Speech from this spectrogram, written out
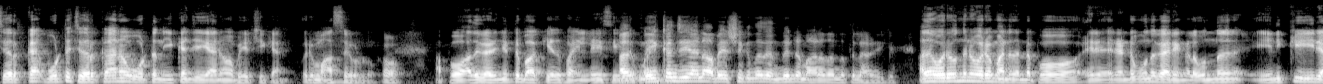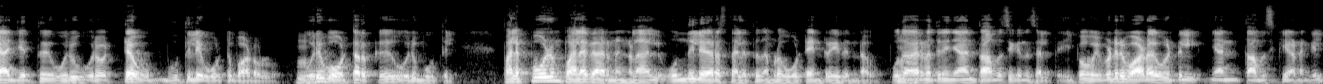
ചേർക്കാൻ വോട്ട് ചേർക്കാനോ വോട്ട് നീക്കം ചെയ്യാനോ അപേക്ഷിക്കാൻ ഒരു. മാസമേ ഉള്ളൂ. അപ്പോൾ അത് കഴിഞ്ഞിട്ട് ബാക്കി അത് ഫൈനലൈസ് ചെയ്ത് നീക്കം ചെയ്യാനോ അപേക്ഷിക്കുന്നത് എന്തിന്റെ മാനദണ്ഡത്തിലായിരിക്കും? അത് ഓരോന്നിനും ഓരോ മാനദണ്ഡം. ഇപ്പോൾ രണ്ട് മൂന്ന് കാര്യങ്ങൾ. ഒന്ന് എനിക്ക് ഈ രാജ്യത്ത് ഒരു ഒരൊറ്റ ബൂത്തിലെ വോട്ട് പാടുള്ളൂ. ഒരു വോട്ടർക്ക് ഒരു ബൂത്തിൽ. പലപ്പോഴും പല കാരണങ്ങളാൽ ഒന്നിലേറെ സ്ഥലത്ത് നമ്മുടെ വോട്ട് എന്റർ ചെയ്തിട്ടുണ്ടാവും. ഉദാഹരണത്തിന് ഞാൻ താമസിക്കുന്ന സ്ഥലത്ത് ഇപ്പോൾ ഇവിടെ ഒരു വാടക വീട്ടിൽ ഞാൻ താമസിക്കുകയാണെങ്കിൽ.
